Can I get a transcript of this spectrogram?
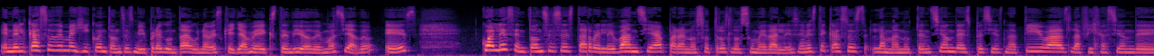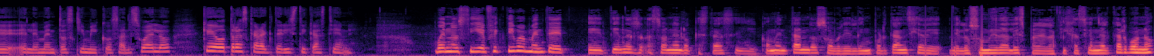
En el caso de México, entonces mi pregunta, una vez que ya me he extendido demasiado, es ¿Cuál es entonces esta relevancia para nosotros los humedales? En este caso es la manutención de especies nativas, la fijación de elementos químicos al suelo. ¿Qué otras características tiene? Bueno, sí, efectivamente eh, tienes razón en lo que estás eh, comentando sobre la importancia de, los humedales para la fijación del carbono.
